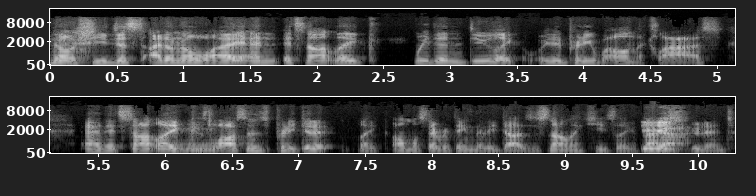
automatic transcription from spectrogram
No, she just I don't know why. And it's not like we didn't do like we did pretty well in the class. And it's not like because Mhm. Lawson is pretty good at like almost everything that he does. It's not like he's like a bad Yeah. student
